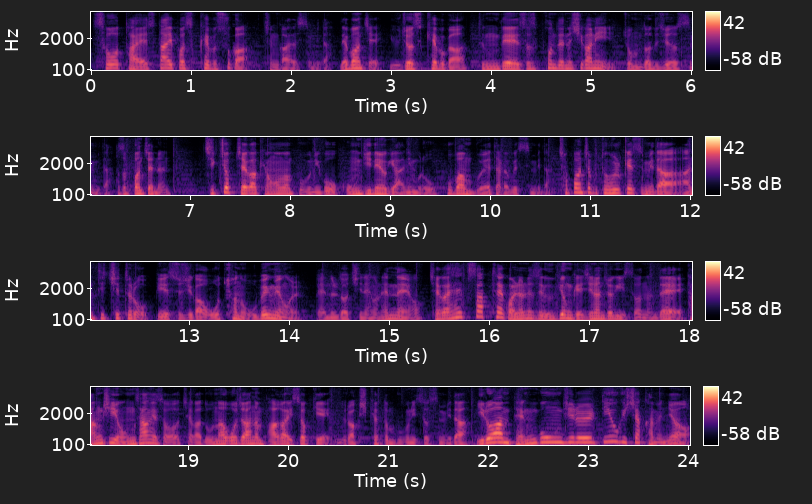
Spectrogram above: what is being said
스호타의 스나이퍼 스캐브 수가 증가하였습니다. 네 번째, 유저 스캐브가 등대에서 스폰되는 시간이 좀 더 늦어졌습니다. 다섯 번째는 직접 제가 경험한 부분이고 공지 내역이 아니므로 후반부에 다루겠습니다. 첫 번째부터 훑겠습니다. 안티치트로 BSG가 5,500명을 밴을 더 진행을 했네요. 제가 핵사태 관련해서 의견 개진한 적이 있었는데 당시 영상에서 제가 논하고자 하는 바가 있었기에 누락시켰던 부분이 있었습니다. 이러한 밴 공지를 띄우기 시작하면요.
